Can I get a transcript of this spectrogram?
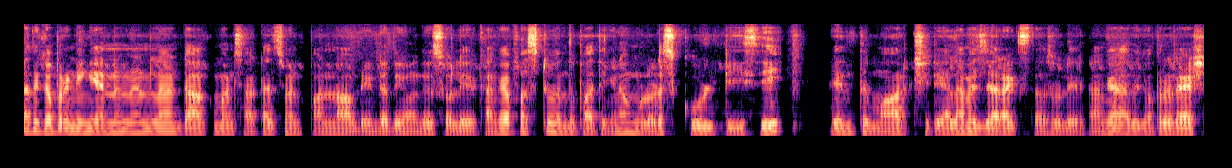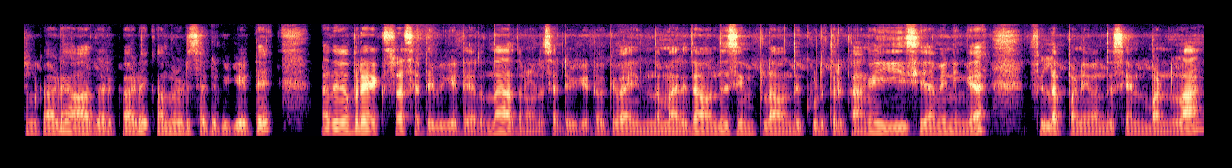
அதுக்கப்புறம் நீங்கள் என்னென்ன என்னென்னலாம் டாக்குமெண்ட்ஸ் அட்டாச்மெண்ட் பண்ணணும் அப்படின்றதையும் வந்து சொல்லியிருக்காங்க. ஃபஸ்ட்டு வந்து பார்த்தீங்கன்னா உங்களோட school TC tenth mark sheet எல்லாமே ஜெராக்ஸ் தான் சொல்லியிருக்காங்க. அதுக்கப்புறம் ration card Aadhaar card community certificate அதுக்கப்புறம் எக்ஸ்ட்ரா சர்டிஃபிகேட் இருந்தால் அதனோட சர்டிஃபிகேட் ஓகேவா இந்த மாதிரி தான் வந்து சிம்பிளாக வந்து கொடுத்துருக்காங்க. ஈஸியாகவே நீங்கள் ஃபில்அப் பண்ணி வந்து சென்ட் பண்ணலாம்.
